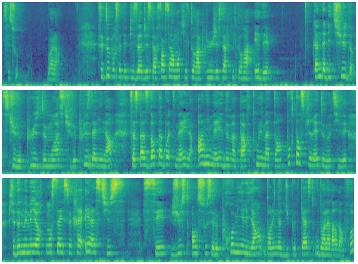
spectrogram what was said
C'est tout. Voilà. C'est tout pour cet épisode. J'espère sincèrement qu'il t'aura plu. J'espère qu'il t'aura aidé. Comme d'habitude, si tu veux plus de moi, si tu veux plus d'Amina, ça se passe dans ta boîte mail, un email de ma part tous les matins pour t'inspirer, te motiver. Je te donne mes meilleurs conseils, secrets et astuces. C'est juste en dessous, c'est le premier lien dans les notes du podcast ou dans la barre d'infos.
